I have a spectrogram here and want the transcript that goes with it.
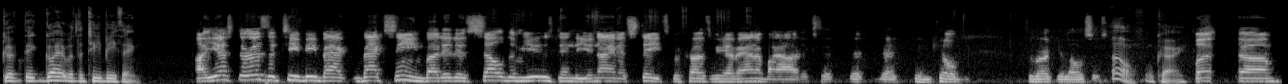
go ahead. Go, go ahead with the TB thing. Uh, yes, there is a TB back, vaccine, but it is seldom used in the United States because we have antibiotics that, that, that can kill tuberculosis. Oh, okay. But um,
